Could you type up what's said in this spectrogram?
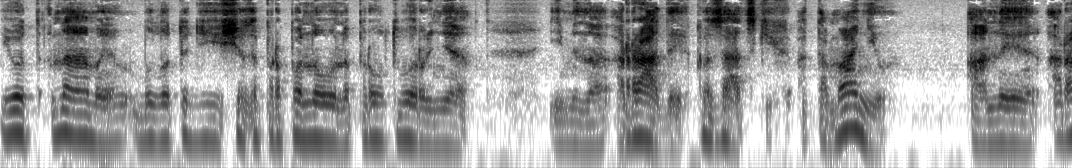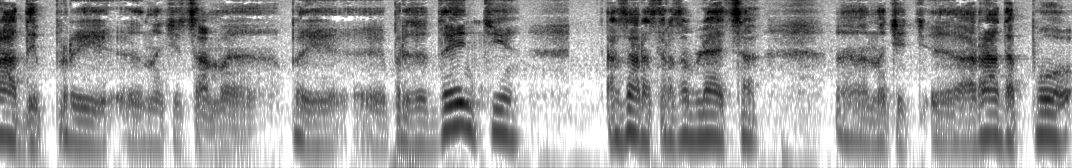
І от нами було тоді ще запропоновано про утворення іменно ради козацьких атаманів, а не ради при, е, значить, саме, при е, президенті. А зараз розробляється е, значить, е, рада по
